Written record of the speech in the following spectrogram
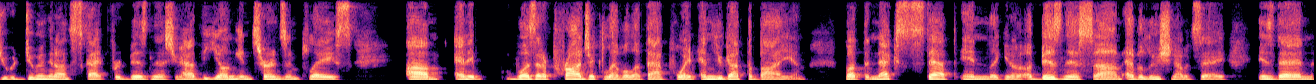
you were doing it on skype for business. You had the young interns in place um, and it was at a project level at that point and you got the buy-in. But the next step in like you know a business um, evolution i would say is then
